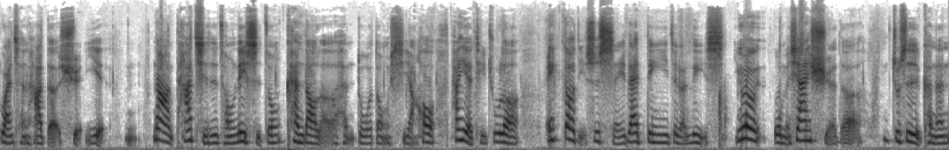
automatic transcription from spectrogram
完成他的学业。嗯，那他其实从历史中看到了很多东西，然后他也提出了。哎，到底是谁在定义这个历史？因为我们现在学的，就是可能，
